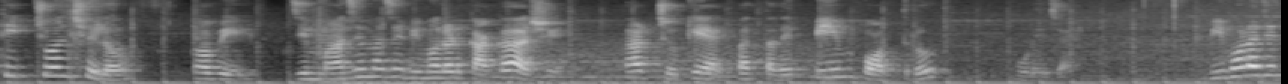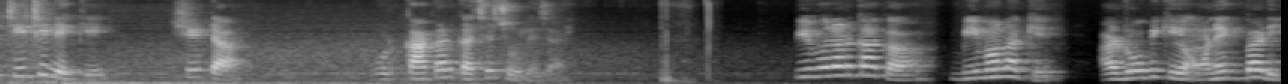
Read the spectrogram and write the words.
ঠিক চলছিল, তবে যে মাঝে মাঝে বিমলার কাকা আসে, তার চোখে একবার তাদের প্রেমপত্র পড়ে যায়। বিমলা যে চিঠি লেখে, সেটা ওর কাকার কাছে চলে যায়। বিমলার কাকা বিমলাকে আর রবিকে অনেকবারই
